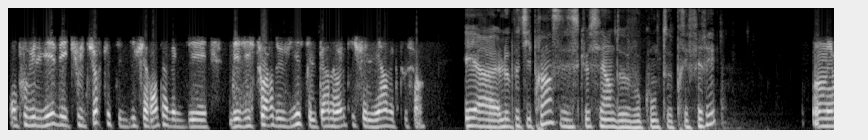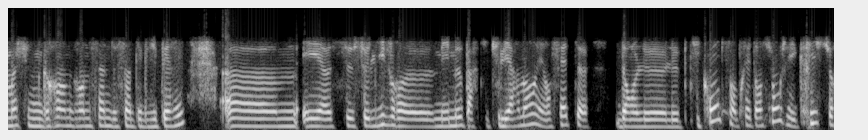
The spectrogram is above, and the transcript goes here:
on pouvait lier des cultures qui étaient différentes avec des, des histoires de vie. Et c'est le Père Noël qui fait le lien avec tout ça. Et euh, le Petit Prince, est-ce que c'est un de vos contes préférés? Mais moi, je suis une grande, grande fan de Saint-Exupéry. Euh, et ce, ce livre m'émeut particulièrement. Et en fait, dans le, le, petit conte, sans prétention, j'ai écrit sur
